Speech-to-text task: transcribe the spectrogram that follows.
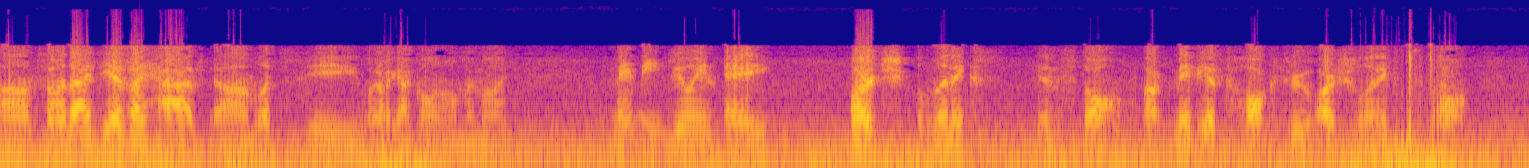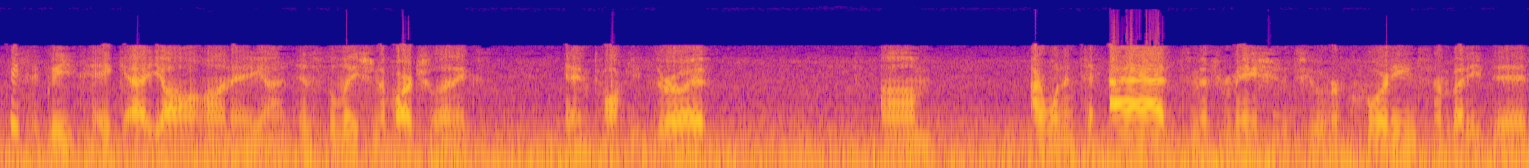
Um, some of the ideas I have, um, let's see, what do I got going on in my mind? maybe doing a Arch Linux install, or maybe a talk through Arch Linux install. Basically, take uh, y'all on a uh, installation of Arch Linux and talk you through it. Um, I wanted to add some information to a recording somebody did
